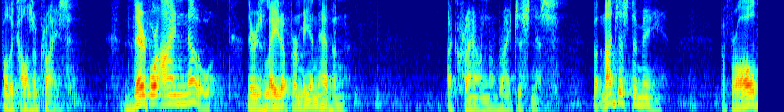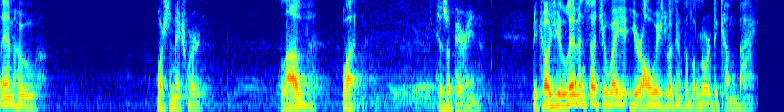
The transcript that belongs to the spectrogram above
for the cause of Christ. Therefore, I know there is laid up for me in heaven a crown of righteousness. But not just to me, but for all them who, what's the next word? Love what? Is appearing because you live in such a way you're always looking for the Lord to come back.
